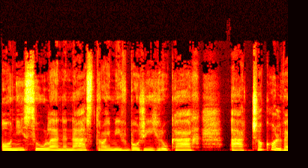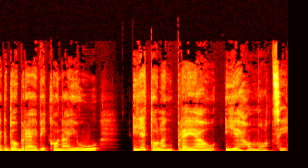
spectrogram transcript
Oni sú len nástrojmi v Božích rukách a čokoľvek dobré vykonajú, je to len prejav jeho moci.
